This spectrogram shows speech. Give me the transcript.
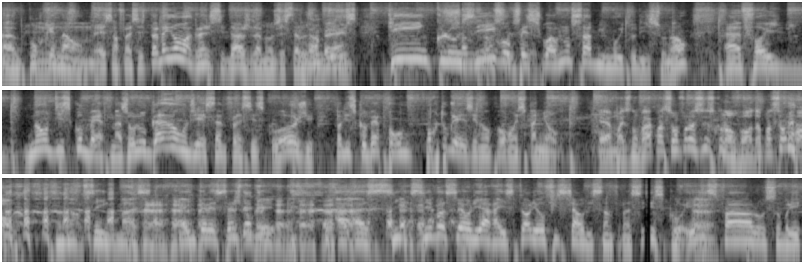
Uh, por que hum. não? Né? São Francisco também é uma grande cidade lá nos Estados também. Unidos, que inclusive o pessoal não sabe muito disso, não? Uh, foi não descoberto, mas o lugar onde é São Francisco hoje foi descoberto por um português e não por um espanhol. É, mas não vai para São Francisco não, volta para São Paulo. não, sim, mas é interessante porque a, a, se, se, você olhar a história oficial de São Francisco, eles é. falam sobre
